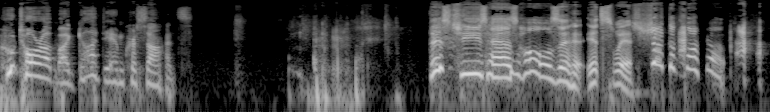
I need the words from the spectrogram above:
Who tore up my goddamn croissants? This cheese has holes in it. It's Swiss. Shut the fuck up.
